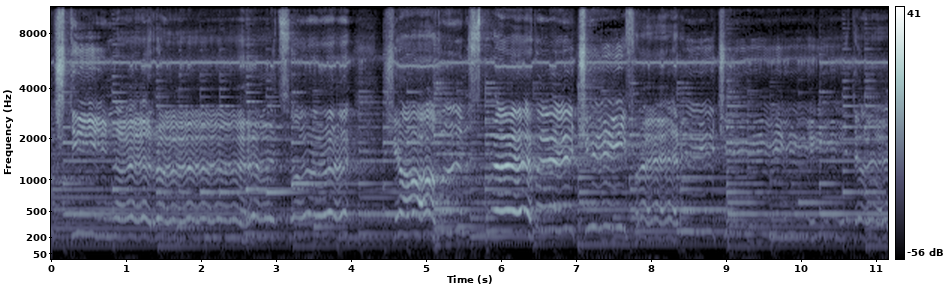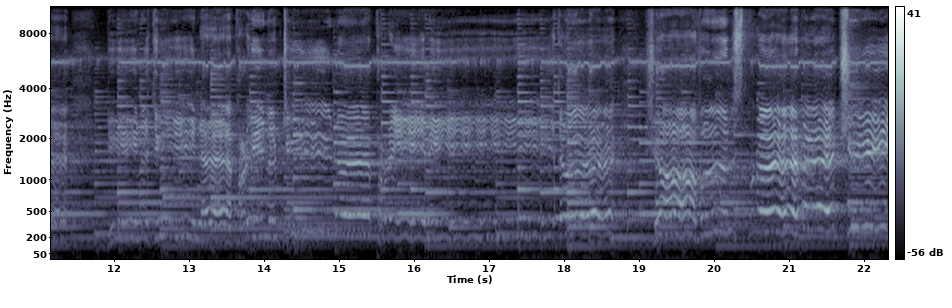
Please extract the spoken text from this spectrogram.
aduci tinerețe și având spre vecii fericite. Din tine, prin tine primite și-a vecii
